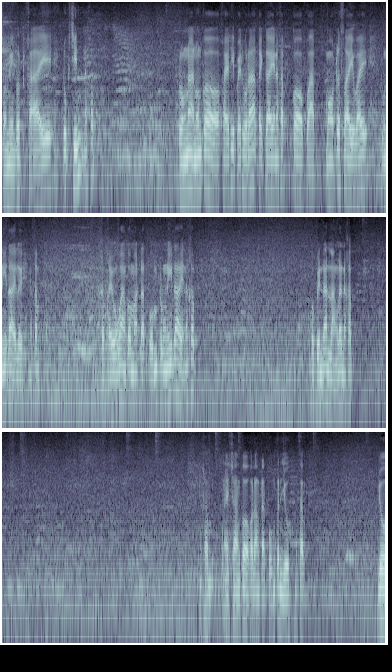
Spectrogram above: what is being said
ก็มีรถขายลูกชิ้นนะครับ ตรงหน้านู้นก็ใครที่ไปธุระไกลๆนะครับ ก็ฝากมอเตอร์ไซค์ไว้ตรงนี้ได้เลยนะครับกับใครว่างๆก็มาตัดผมตรงนี้ได้นะครับ ก็เป็นด้านหลังแล้วนะครับนะครับนายช่างก็กำลังตัดผมกันอยู่นะครับ อยู่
